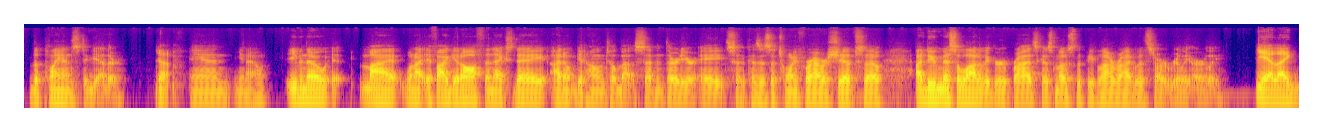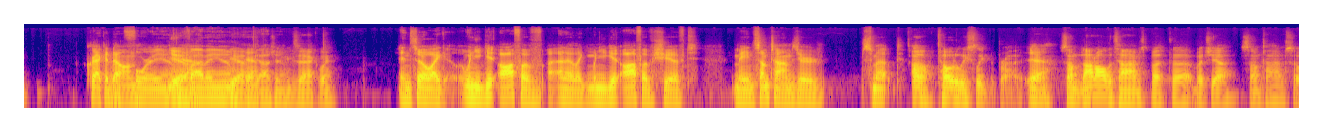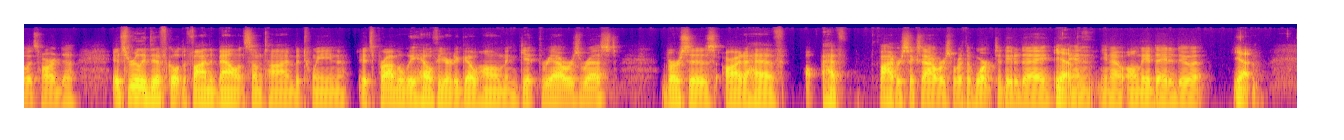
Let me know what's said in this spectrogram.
the plans together. Yeah. And you know, even though it, my when I if I get off the next day, I don't get home till about 7:30 or 8, so because it's a 24-hour shift. So I do miss a lot of the group rides because most of the people I ride with start really early. Yeah, like crack of dawn. 4 a.m. Yeah. 5 a.m. Yeah. Yeah. Gotcha. Exactly. And so, like, when you get off of, I know, like, when you get off of shift, I mean, sometimes you're smoked. Oh, totally sleep deprived. Yeah. Some, not all the times, but uh, but yeah, sometimes. So it's hard to. It's really difficult to find the balance sometime between. It's probably healthier to go home and get three hours rest, versus all right, I have I have five or six hours worth of work to do today, Yeah. and you know only a day to do it. Yeah.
